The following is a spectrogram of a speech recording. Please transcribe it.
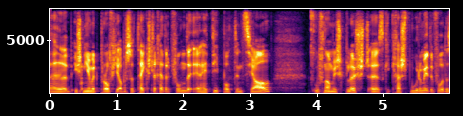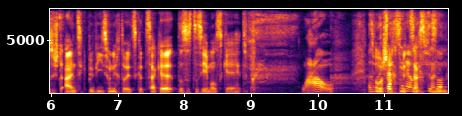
äh, ist niemand Profi, aber so textlich hat er gefunden, er hätte Potenzial. Die Aufnahme ist gelöscht, äh, es gibt keine Spuren mehr davon, das ist der einzige Beweis, den ich da jetzt gerade sage, dass es das jemals gegeben hat. Wow. Also aber schon mit 16... So,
